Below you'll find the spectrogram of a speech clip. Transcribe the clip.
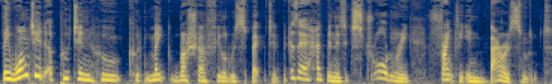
They wanted a Putin who could make Russia feel respected because there had been this extraordinary, frankly, embarrassment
